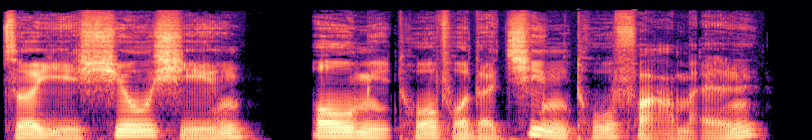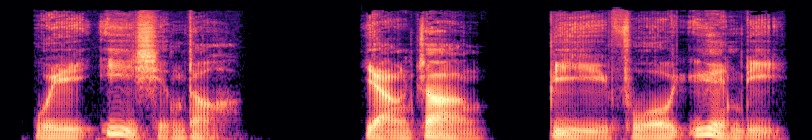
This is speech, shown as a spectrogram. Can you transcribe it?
则以修行阿弥陀佛的净土法门为异行道，仰仗彼佛愿力，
